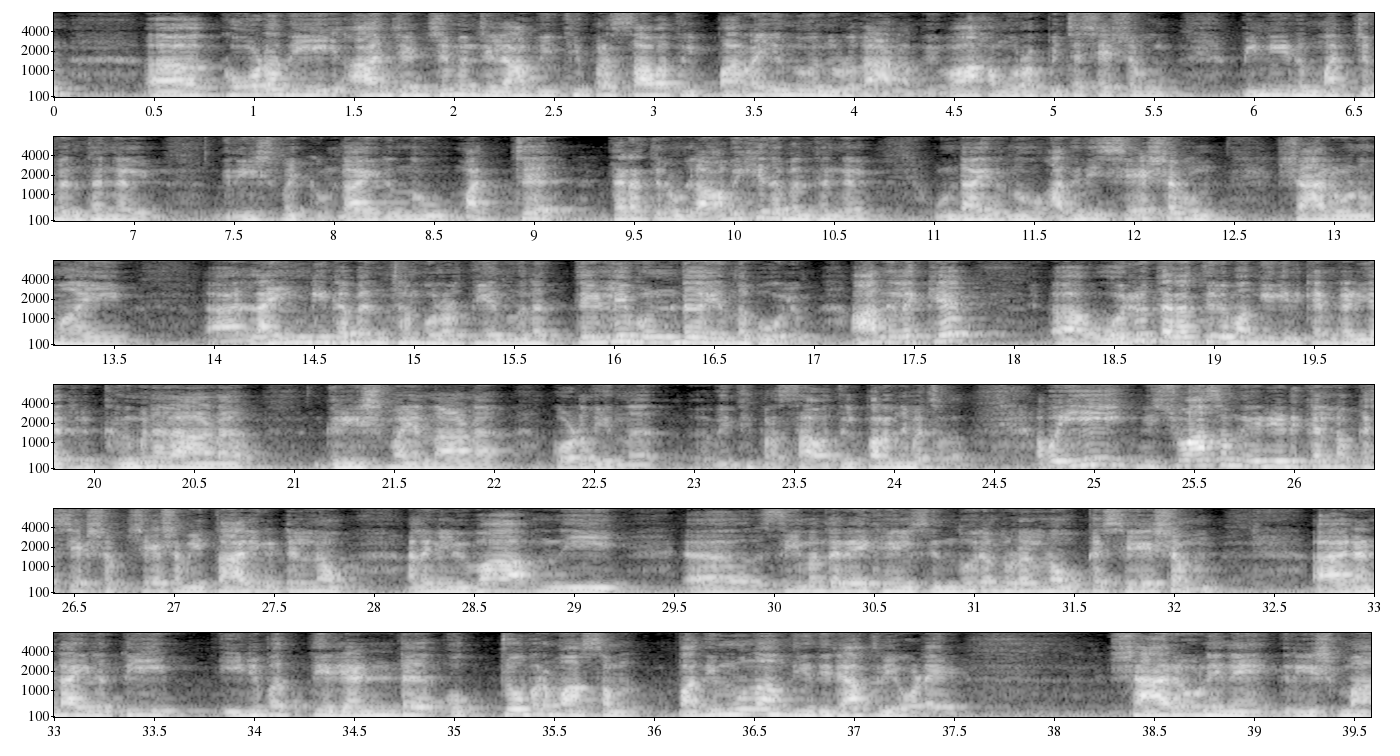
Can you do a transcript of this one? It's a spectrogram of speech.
കോടതി ആ ജഡ്ജ്മെന്റിൽ ആ വിധി പ്രസ്താവത്തിൽ പറയുന്നു എന്നുള്ളതാണ്. വിവാഹം ഉറപ്പിച്ച ശേഷവും പിന്നീട് മറ്റ് ബന്ധങ്ങൾ ഗ്രീഷ്മയ്ക്ക് ഉണ്ടായിരുന്നു മറ്റ് തരത്തിലുള്ള അവിഹിത ബന്ധങ്ങൾ ഉണ്ടായിരുന്നു. അതിനുശേഷവും ഷാരോണുമായി ലൈംഗിക ബന്ധം പുലർത്തിയെന്നതിന് തെളിവുണ്ട് എന്ന് പോലും. ആ നിലയ്ക്ക് ഒരു തരത്തിലും അംഗീകരിക്കാൻ കഴിയാത്ത ഒരു ക്രിമിനലാണ് ഗ്രീഷ്മ എന്നാണ് കോടതി ഇന്ന് വിധി പ്രസ്താവത്തിൽ പറഞ്ഞു വെച്ചത്. അപ്പോൾ ഈ വിശ്വാസം നേടിയെടുക്കലിനൊക്കെ ശേഷം ശേഷം ഈ താലികെട്ടലിനോ അല്ലെങ്കിൽ വിവാഹ ഈ സീമന്തരേഖയിൽ സിന്ദൂരം തുടലിനോ ഒക്കെ ശേഷം രണ്ടായിരത്തി ഇരുപത്തിരണ്ട് ഒക്ടോബർ മാസം പതിമൂന്നാം തീയതി രാത്രിയോടെ ഷാരോണിനെ ഗ്രീഷ്മ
